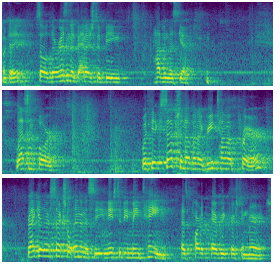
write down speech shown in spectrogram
Okay? So there is an advantage to being having this gift. Lesson four. With the exception of an agreed time of prayer, regular sexual intimacy needs to be maintained as part of every Christian marriage.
